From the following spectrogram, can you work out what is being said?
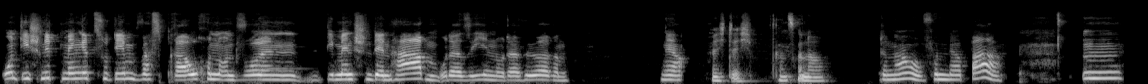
und die Schnittmenge zu dem, was brauchen und wollen die Menschen denn haben oder sehen oder hören. Ja. Richtig, ganz genau. Genau, wunderbar. Hm,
